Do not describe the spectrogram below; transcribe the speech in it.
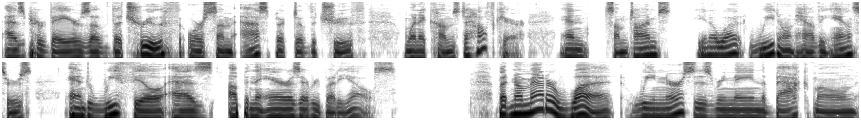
as purveyors of the truth or some aspect of the truth when it comes to healthcare. And sometimes, you know what? We don't have the answers and we feel as up in the air as everybody else. But no matter what, we nurses remain the backbone,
